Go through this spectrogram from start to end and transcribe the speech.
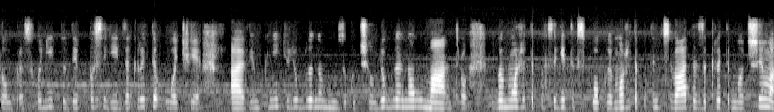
добре. Сходіть туди, посидіть, закрийте очі, вімкніть улюблену музику чи улюблену мантру. Ви можете посидіти в спокої, можете потанцювати з закритими очима,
